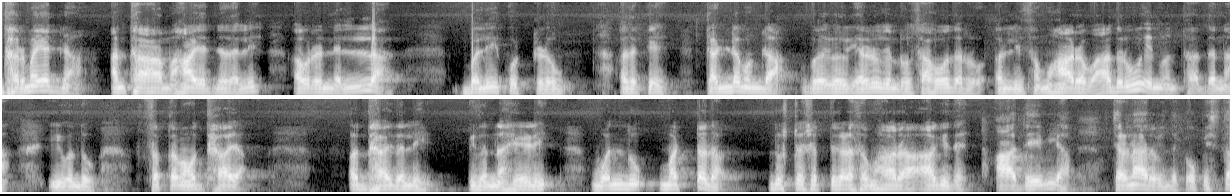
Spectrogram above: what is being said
ಧರ್ಮಯಜ್ಞ. ಅಂತಹ ಮಹಾಯಜ್ಞದಲ್ಲಿ ಅವರನ್ನೆಲ್ಲ ಬಲಿ ಕೊಟ್ಟಳು. ಅದಕ್ಕೆ ವ- ಎರಡು ಜನರು ಸಹೋದರರು ಅಲ್ಲಿ ಸಂಹಾರವಾದರೂ ಎನ್ನುವಂಥದ್ದನ್ನು ಈ ಒಂದು ಸಪ್ತಮೋಧ್ಯಾಯ ಅಧ್ಯಾಯದಲ್ಲಿ ಇದನ್ನು ಹೇಳಿ ಒಂದು ಮಟ್ಟದ ದುಷ್ಟಶಕ್ತಿಗಳ ಸಂಹಾರ ಆಗಿದೆ. ಆ ದೇವಿಯ ಚರಣಾರವಿಂದಕ್ಕೆ ಒಪ್ಪಿಸ್ತಾ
